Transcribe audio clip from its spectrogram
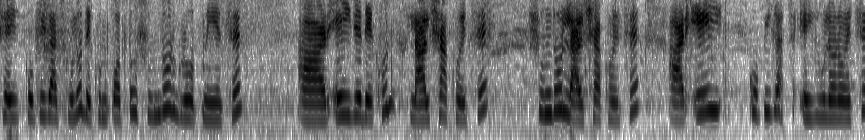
সেই কপি গাছগুলো দেখুন কত সুন্দর গ্রোথ নিয়েছে। আর এই যে দেখুন, লাল শাক হয়েছে, সুন্দর লাল শাক হয়েছে। আর এই কপি গাছ এইগুলো রয়েছে।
